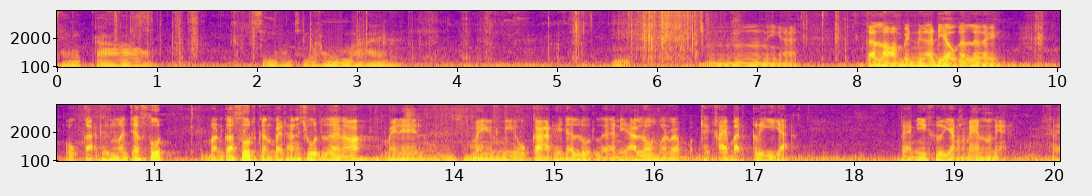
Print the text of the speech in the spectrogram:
แท่งกาวชนวนที่เราหุ้มไว้อืมนี่ไง ก็หลอมเป็นเนื้อเดียวกันเลย โอกาสถึงมันจะซุด มันก็ซุดกันไปทั้งชุดเลยเนาะไม่ได้ใช่ใช่ไม่มีโอกาสที่จะหลุดเลย อันนี้อารมณ์เหมือนแบบคล้ายๆ บัตรกรีอะแต่นี่คืออย่างแน่นเนี่ย ใช้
